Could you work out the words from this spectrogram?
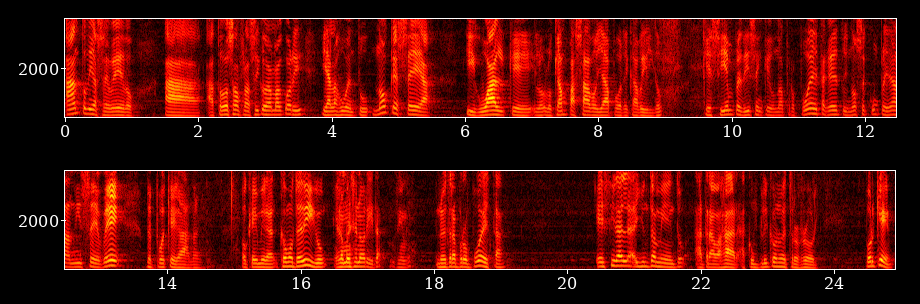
Anthony Acevedo a, todo San Francisco de Macorís y a la juventud. No que sea igual que lo, que han pasado ya por el Cabildo, que siempre dicen que una propuesta, que esto, y no se cumple nada, ni se ve después que ganan. Ok, mira, como te digo... Él lo mencionó ahorita. Nuestra propuesta es ir al ayuntamiento a trabajar, a cumplir con nuestro rol. ¿Por qué?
